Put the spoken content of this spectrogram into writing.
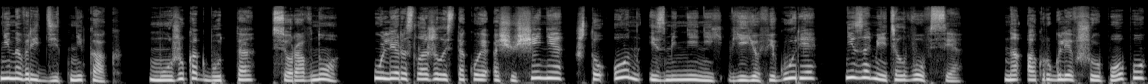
не навредит никак. Мужу как будто все равно. У Леры сложилось такое ощущение, что он изменений в ее фигуре не заметил вовсе. На округлевшую попу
